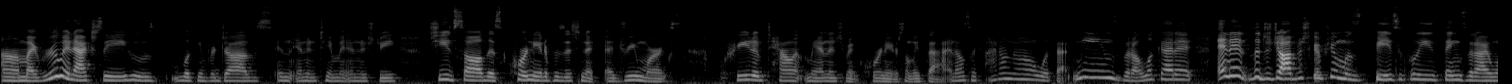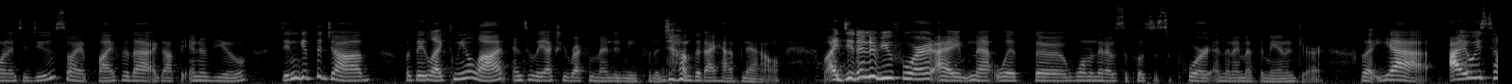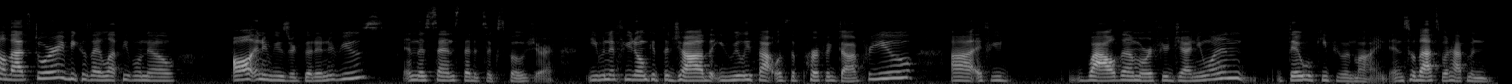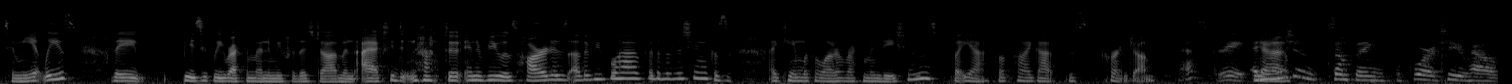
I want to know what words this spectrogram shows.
um, my roommate actually, who's looking for jobs in the entertainment industry, she saw this coordinator position at, at DreamWorks, creative talent management coordinator, something like that. And I was like, I don't know what that means, but I'll look at it. And it, the job description was basically things that I wanted to do, so I applied for that. I got the interview, didn't get the job, but they liked me a lot, and so they actually recommended me for the job that I have now. I did interview for it. I met with the woman that I was supposed to support, and then I met the manager. But yeah, I always tell that story because I let people know all interviews are good interviews in the sense that it's exposure. Even if you don't get the job that you really thought was the perfect job for you, uh, if you wow them or if you're genuine, they will keep you in mind. And so that's what happened to me at least. They basically recommended me for this job and I actually didn't have to interview as hard as other people have for the position cuz I came with a lot of recommendations. But yeah, that's how I got this current job. That's great. And Yeah. you mentioned something before too, how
